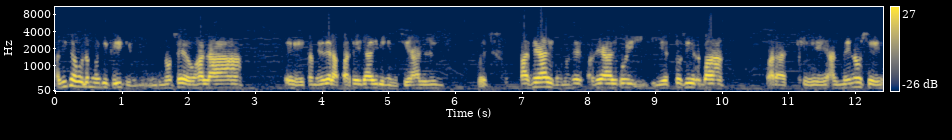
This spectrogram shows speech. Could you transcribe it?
así se vuelve muy difícil. No sé, ojalá eh, también de la parte ya dirigencial, pues pase algo, no sé, pase algo y, esto sirva para que al menos se,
